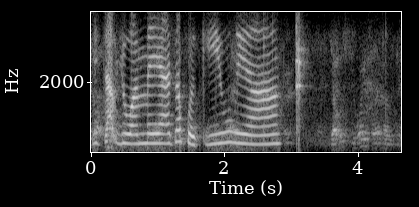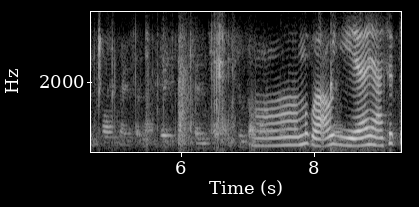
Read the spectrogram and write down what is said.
你执完未啊？执佢叫嘅啊！有示威者向警方掟实弹击，并且行消哦，乜鬼好嘢呀？识执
